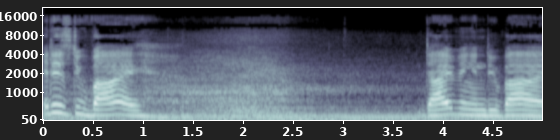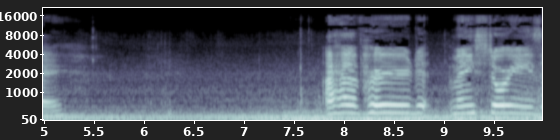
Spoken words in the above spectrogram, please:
It is dubai. Diving in dubai. I have heard many stories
